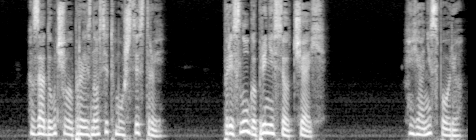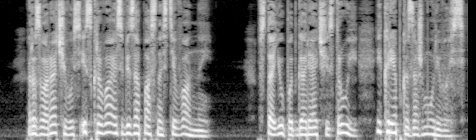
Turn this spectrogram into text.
— задумчиво произносит муж сестры. Прислуга принесет чай. Я не спорю. Разворачиваюсь и скрываюсь в безопасности в ванной. Встаю под горячей струей и крепко зажмуриваюсь.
